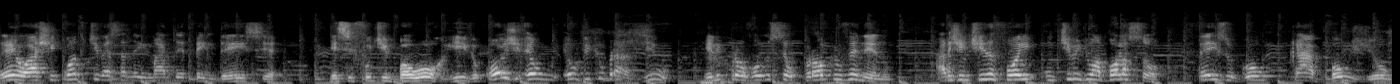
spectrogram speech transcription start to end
eu acho enquanto tiver essa Neymar dependência, esse futebol horrível. Hoje eu, eu vi que o Brasil ele provou do seu próprio veneno. A Argentina foi um time de uma bola só. fez o gol, acabou o jogo.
